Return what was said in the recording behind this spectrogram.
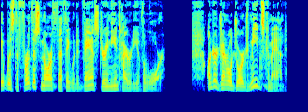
It was the furthest north that they would advance during the entirety of the war. Under General George Meade's command,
